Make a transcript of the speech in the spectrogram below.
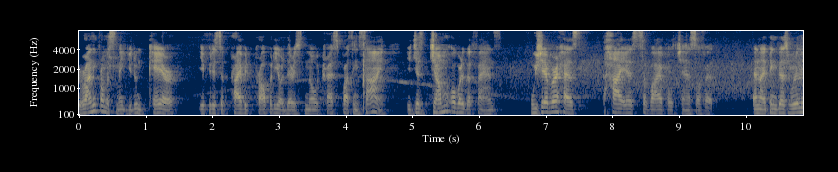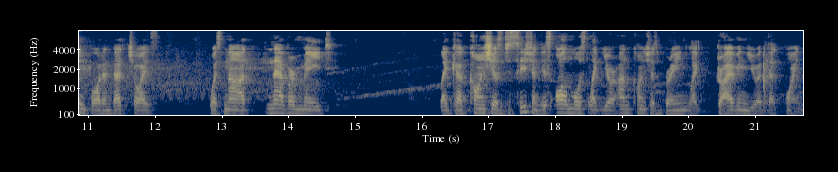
running from a snake, you don't care if it is a private property or there is no trespassing sign, you just jump over the fence, whichever has the highest survival chance of it. And I think that's really important. That choice was not never made like a conscious decision. It's almost like your unconscious brain like driving you at that point.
